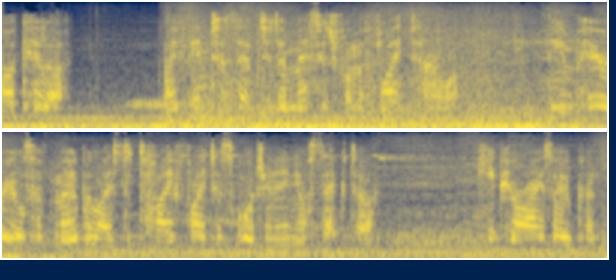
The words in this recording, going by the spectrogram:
Starkiller. I've intercepted a message from the flight tower. The Imperials have mobilized a TIE fighter squadron in your sector. Keep your eyes open.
